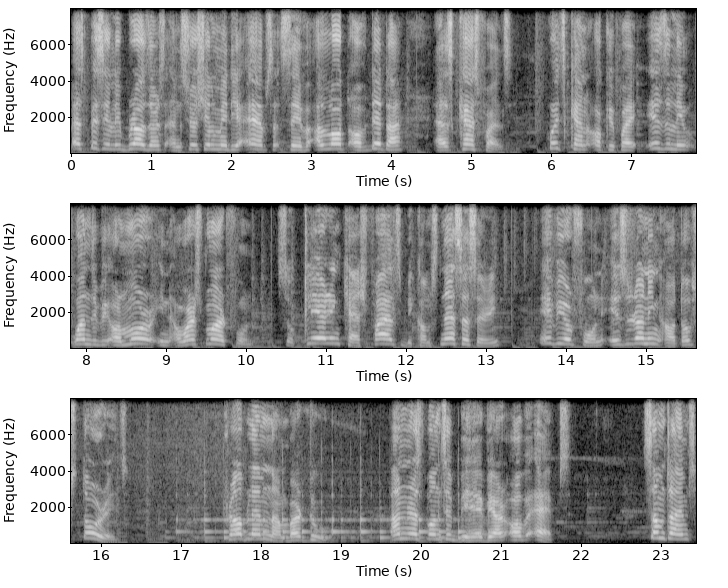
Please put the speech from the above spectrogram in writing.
Especially browsers and social media apps save a lot of data as cache files, which can occupy easily 1GB or more in our smartphone. So clearing cache files becomes necessary if your phone is running out of storage. Problem number 2 Unresponsive behavior of apps Sometimes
